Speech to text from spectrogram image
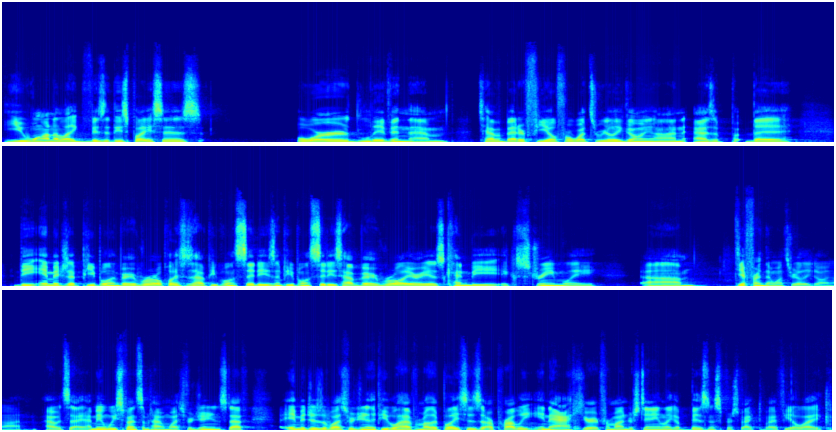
you want to like visit these places or live in them to have a better feel for what's really going on as a the the image that people in very rural places have people in cities and people in cities have very rural areas can be extremely um, different than what's really going on i would say i mean we spent some time in west virginia and stuff images of west virginia that people have from other places are probably inaccurate from understanding like a business perspective i feel like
